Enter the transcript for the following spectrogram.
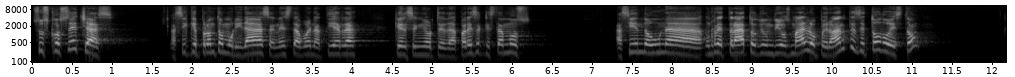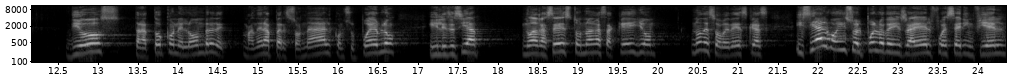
sus cosechas. Así que pronto morirás en esta buena tierra que el Señor te da. Parece que estamos haciendo una, un retrato de un Dios malo, pero antes de todo esto, Dios trató con el hombre de manera personal, con su pueblo, y les decía, no hagas esto, no hagas aquello, no desobedezcas. Y si algo hizo el pueblo de Israel fue ser infiel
